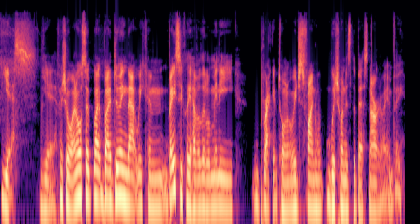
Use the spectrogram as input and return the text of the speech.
Yes. Yeah, for sure. And also, like by doing that, we can basically have a little mini bracket tournament. where We just find which one is the best Naruto AMV.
